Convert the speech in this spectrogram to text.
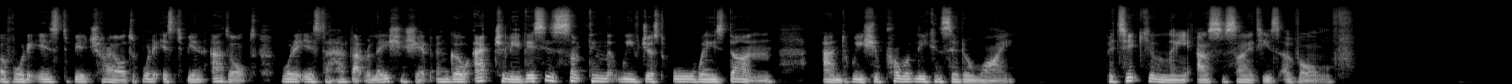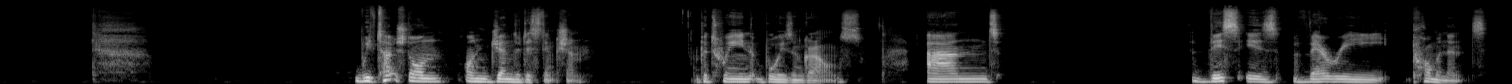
of what it is to be a child, what it is to be an adult, what it is to have that relationship, and go, actually, this is something that we've just always done, and we should probably consider why, particularly as societies evolve. We've touched on, on gender distinction between boys and girls, and this is very prominent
